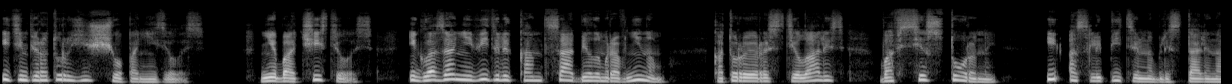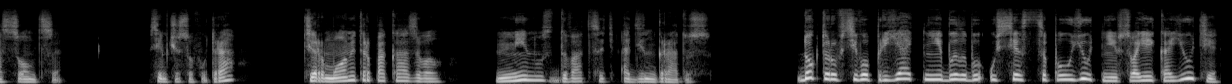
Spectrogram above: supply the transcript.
и температура еще понизилась. Небо очистилось, и глаза не видели конца белым равнинам, которые расстилались во все стороны и ослепительно блистали на солнце. В семь часов утра термометр показывал минус двадцать один градус. Доктору всего приятнее было бы усесться поуютнее в своей каюте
